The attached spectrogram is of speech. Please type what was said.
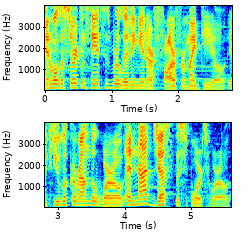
And while the circumstances we're living in are far from ideal, if you look around the world, and not just the sports world,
